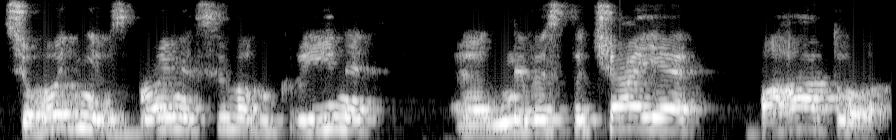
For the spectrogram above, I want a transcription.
Сьогодні в збройних силах України е, не вистачає багато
